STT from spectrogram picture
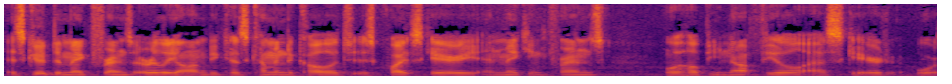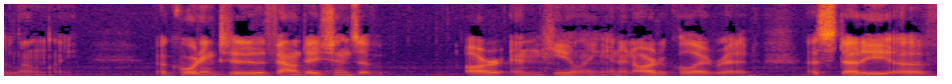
It's good to make friends early on because coming to college is quite scary and making friends will help you not feel as scared or lonely. According to the Foundations of Art and Healing in an article I read, a study of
